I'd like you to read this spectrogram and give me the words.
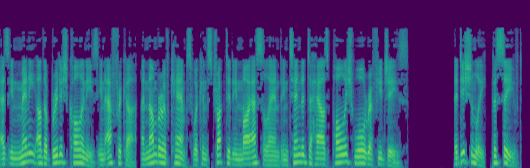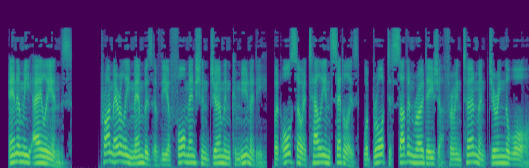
As in many other British colonies in Africa, a number of camps were constructed in Nyasaland intended to house Polish war refugees. Additionally, perceived enemy aliens primarily members of the aforementioned German community, but also Italian settlers, were brought to southern Rhodesia for internment during the war.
